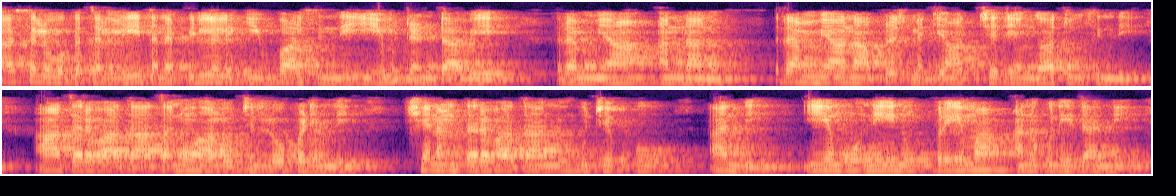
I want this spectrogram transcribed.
అసలు ఒక తల్లి తన పిల్లలకి ఇవ్వాల్సింది ఏమిటంటావే? రమ్య అన్నాను. రమ్య నా ప్రశ్నకి ఆశ్చర్యంగా చూసింది. ఆ తర్వాత తను ఆలోచనలో పడింది. క్షణం తర్వాత నువ్వు చెప్పు అంది. ఏమో నేను ప్రేమ అనుకునేదాన్ని.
